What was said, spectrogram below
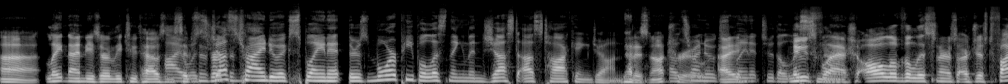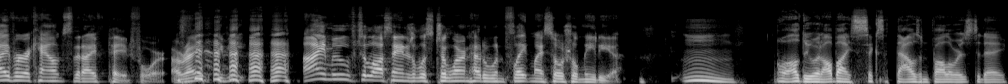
uh late '90s, early 2000s I Simpsons was just references, trying to explain it. There's more people listening than just us talking, John. that is not I true. was trying to I- explain it to the. Newsflash: All of the listeners are just Fiverr accounts that I've paid for. All right. If you- I moved to Los Angeles to learn how to inflate my social media. mm. Well, I'll do it. I'll buy 6,000 followers today.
